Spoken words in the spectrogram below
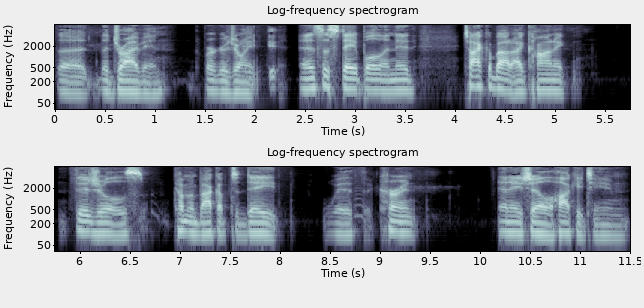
the the drive-in the burger joint, It- and it's a staple. And it talk about iconic visuals coming back up to date with the current NHL hockey team.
